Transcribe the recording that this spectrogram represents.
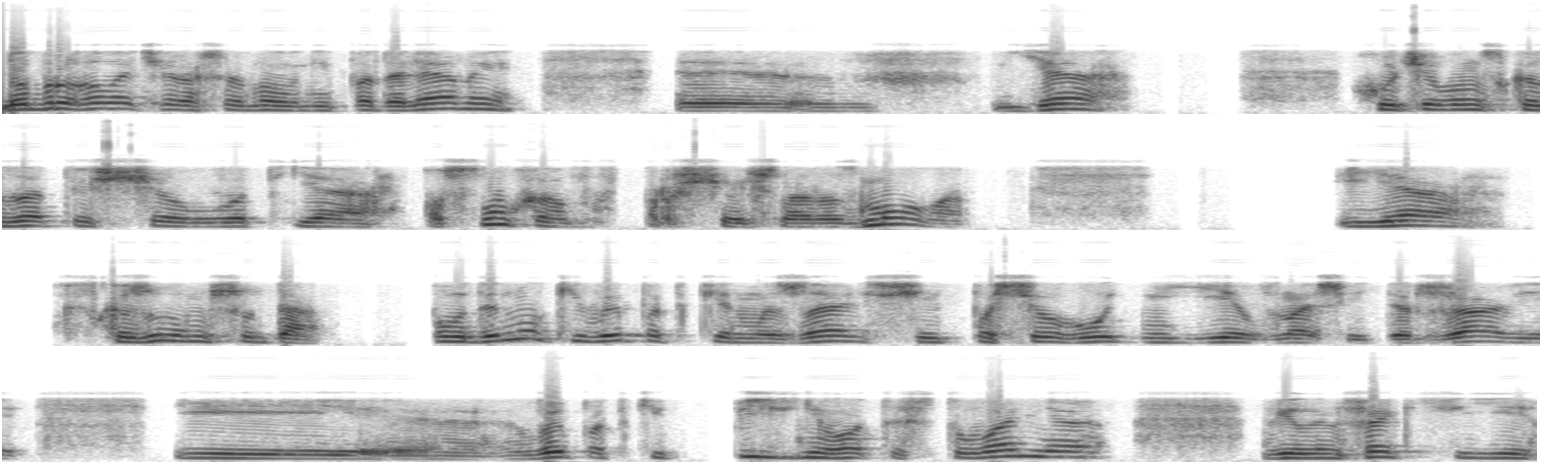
Доброго вечора, шановні подоляни. Е, я хочу вам сказати, що от я послухав, про що йшла розмова, і я скажу вам, що да, поодинокі випадки, на жаль, ще по сьогодні є в нашій державі, і е, випадки пізнього тестування ВІЛ-інфекції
